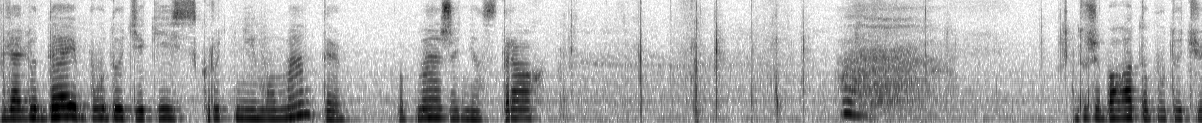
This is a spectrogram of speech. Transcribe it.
Для людей будуть якісь скрутні моменти, обмеження, страх. Дуже багато будуть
